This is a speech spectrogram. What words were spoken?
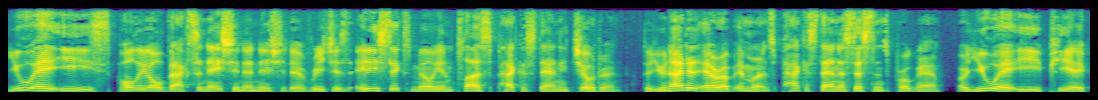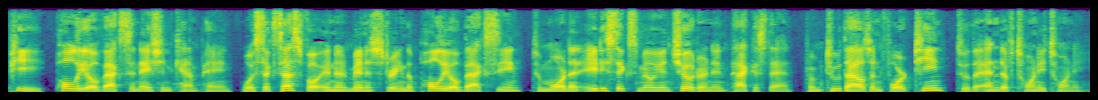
UAE's polio vaccination initiative reaches 86 million plus Pakistani children. The United Arab Emirates Pakistan Assistance Program, or UAE PAP, polio vaccination campaign was successful in administering the polio vaccine to more than 86 million children in Pakistan from 2014 to the end of 2020.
